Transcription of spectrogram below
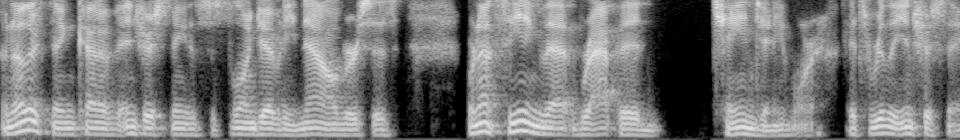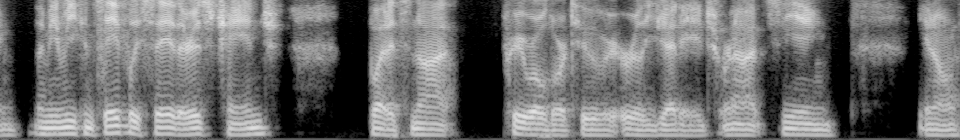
another thing kind of interesting is just the longevity now versus we're not seeing that rapid change anymore. It's really interesting. I mean, we can safely say there is change, but it's not pre World War II or early jet age. We're not seeing, you know,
